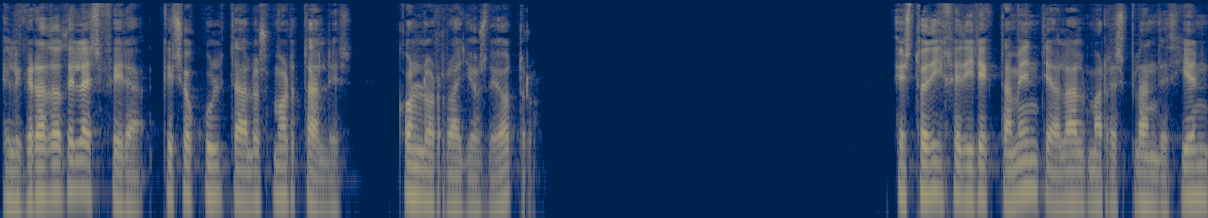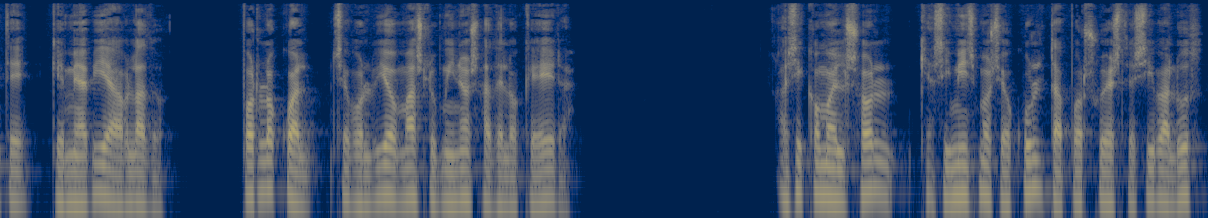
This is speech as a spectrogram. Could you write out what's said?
el grado de la esfera que se oculta a los mortales con los rayos de otro. Esto dije directamente al alma resplandeciente que me había hablado por lo cual se volvió más luminosa de lo que era. Así como el sol que asimismo se oculta por su excesiva luz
